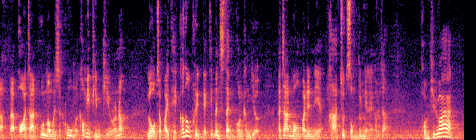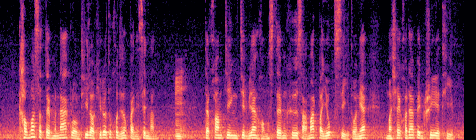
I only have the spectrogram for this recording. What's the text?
นัด แต่พออาจารย์พูดมาเมื่อสักครู่เหมือนเขามีพิมพ์เขียวแล้วเนาะโลกจะไป tech ก็ต้องผลิตเด็กที่เป็น STEM ค่อนข้างเยอะ อาจารย์มองประเด็นนี้หาจุดสมดุลยังไงครับอาจารย์ ผมคิดว่าคำว่าสเต็มมันน่ากลัวที่เราคิดว่าทุกคนจะต้องไปในเส้นนั้นอืมแต่ความจริงจิตวิญญาณของ STEM คือสามารถประยุกต์ 4 ตัวเนี้ยมาใช้เขาได้เป็น Creative Artist อืม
